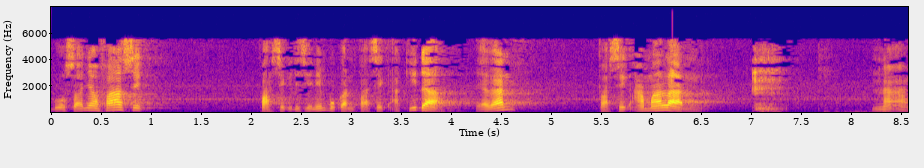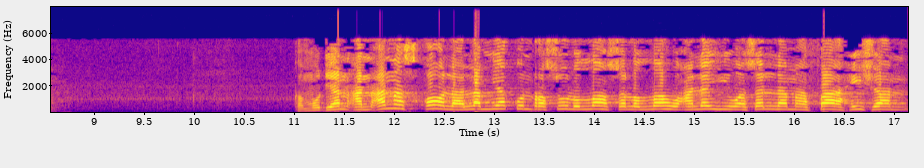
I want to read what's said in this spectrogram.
dosanya fasik. Fasik di sini bukan fasik akidah, ya kan? Fasik amalan. Naam. Kemudian an Anas qala lam yakun Rasulullah sallallahu alaihi wasallam fahishan.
